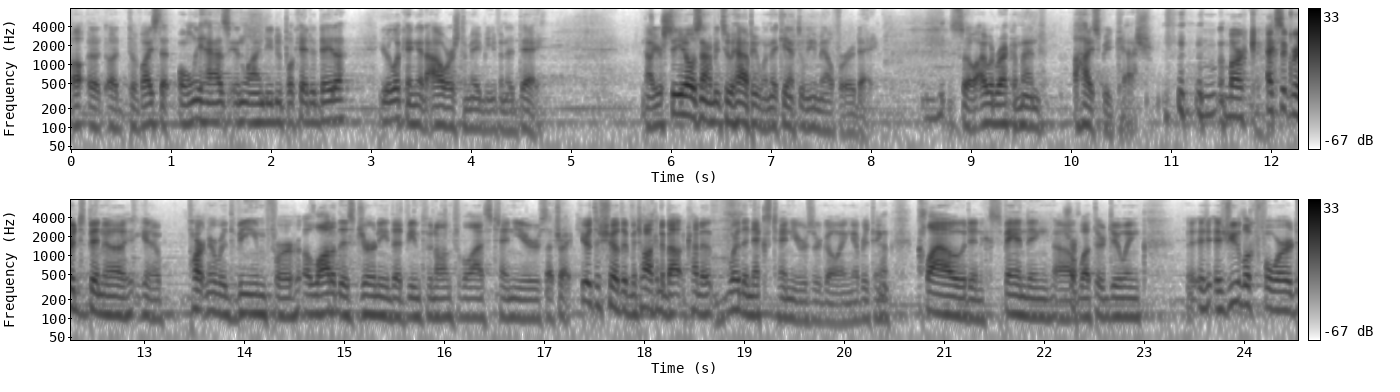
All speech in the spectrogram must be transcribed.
a, a device that only has inline deduplicated data, you're looking at hours to maybe even a day. Now your CEO is not going to be too happy when they can't do email for a day. So I would recommend a high-speed cache. Marc, Exagrid's been a you know partner with Veeam for a lot of this journey that Veeam's been on for the last 10 years. That's right. Here at the show, they've been talking about kind of where the next 10 years are going, everything yeah. cloud and expanding uh, sure. what they're doing. As you look forward,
